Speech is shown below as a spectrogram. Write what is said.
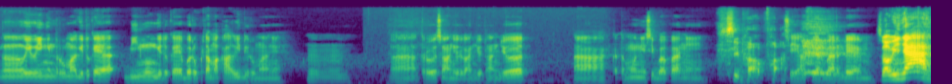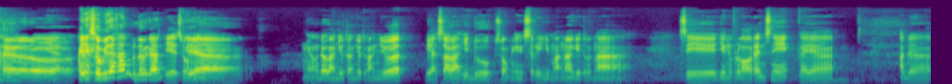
ngelilingin rumah gitu kayak bingung gitu kayak baru pertama kali di rumahnya. hmm. Nah, terus lanjut lanjut lanjut. Nah, ketemu nih si bapak nih, si bapak si Javier Bardem. suaminya. Iya. eh suaminya kan bener kan Iya, suaminya. Iya. Ya udah lanjut lanjut lanjut. Biasalah hidup suami istri gimana gitu. Nah, si Jennifer Lawrence nih kayak ada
